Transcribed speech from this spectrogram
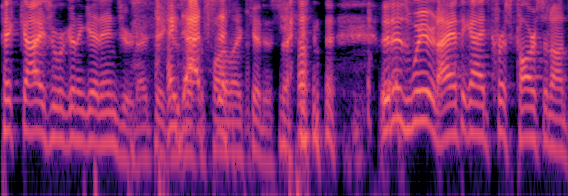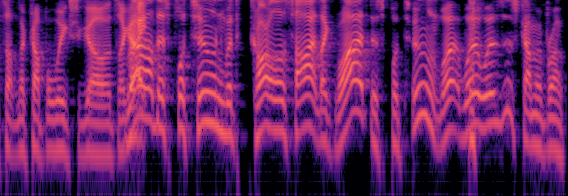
pick guys who are going to get injured. I think is what the That's it. parlay kid is saying. it is weird. I think I had Chris Carson on something a couple weeks ago. It's like, Right. oh, this platoon with Carlos Hyde. Like, what? This platoon? What? What? Where is this coming from?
